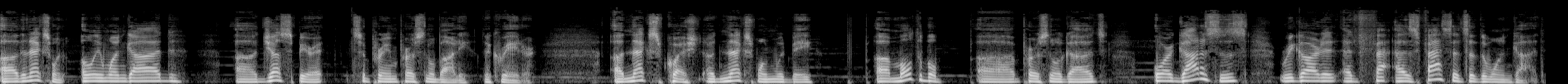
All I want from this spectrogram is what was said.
Uh, the next one, only one God, uh, just Spirit, supreme, personal body, the Creator. Uh, next question, uh, next one would be uh, multiple uh, personal gods or goddesses regarded as, fa- as facets of the one God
